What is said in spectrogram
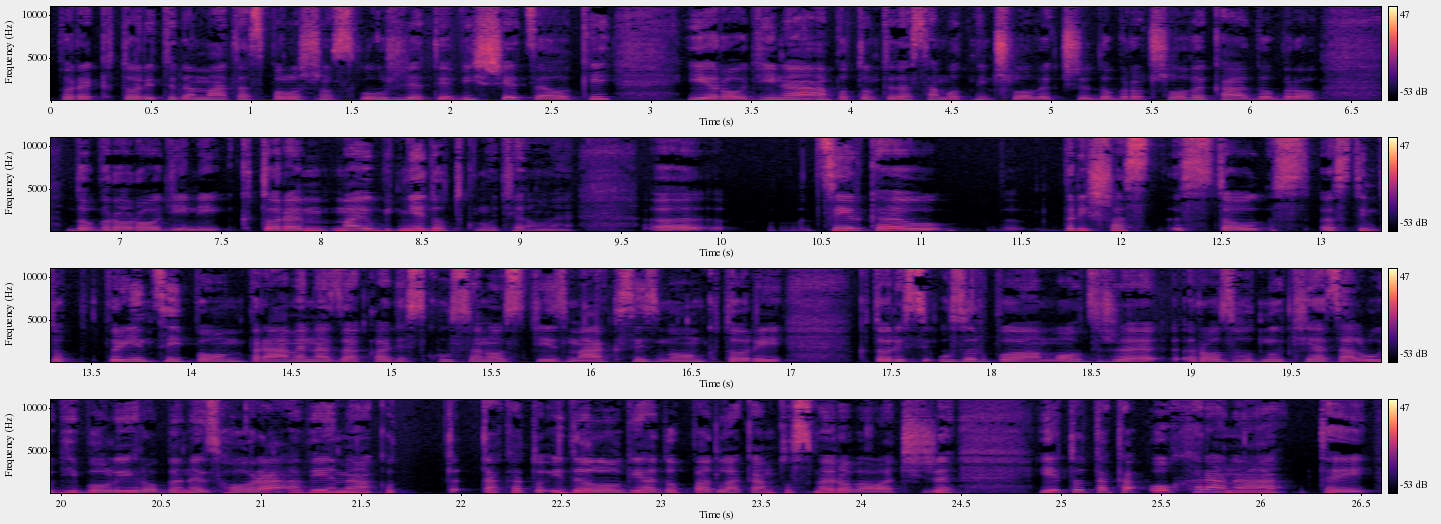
pre ktorý teda má tá spoločnosť slúžiť a tie vyššie celky, je rodina a potom teda samotný človek, čiže dobro človeka a dobro, dobro rodiny, ktoré majú byť nedotknutelné. E, církev prišla s, to, s, týmto princípom práve na základe skúseností s marxizmom, ktorý, ktorý si uzurpoval moc, že rozhodnutia za ľudí boli robené z hora a vieme, ako takáto ideológia dopadla, kam to smerovala. Čiže je to taká ochrana tej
